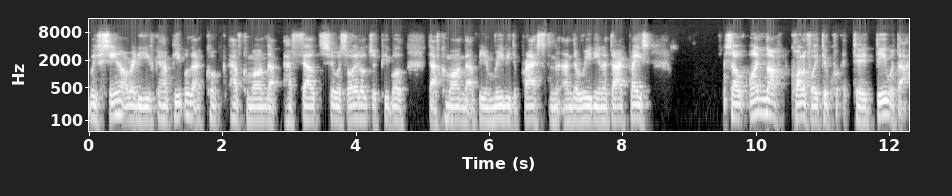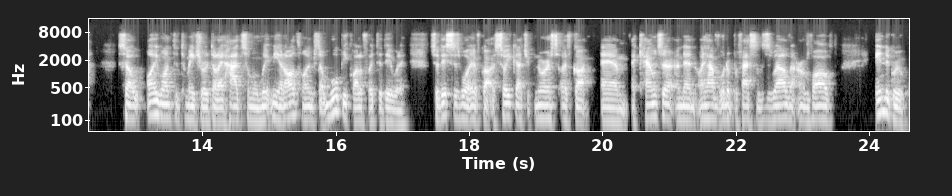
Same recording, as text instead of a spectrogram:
we've seen it already. You can have people that cook, have come on that have felt suicidal, just people that have come on that are being really depressed and, and they're really in a dark place. So I'm not qualified to to deal with that. So I wanted to make sure that I had someone with me at all times that would be qualified to deal with it. So this is why I've got a psychiatric nurse, I've got um, a counselor, and then I have other professionals as well that are involved in the group.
